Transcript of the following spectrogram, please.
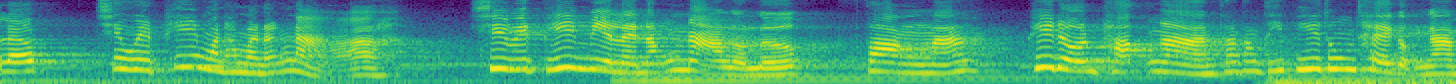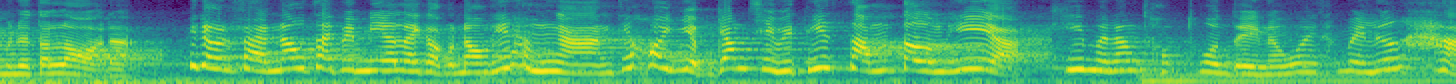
แล้วชีวิตพี่มันทำไมนักหนาอะชีวิตพี่มีอะไรนักหนาเหรอเลิฟฟังนะ พี่โดนพักงานทั้งๆที่พี่ทุ่มเทกับงานมาโดยตลอดอะพี่โดนแฟนนอกใจไปมีอะไรกับน้องที่ทำงาน ที่คอยเหยียบย่ำชีวิตพี่ซ้ำเติมพี่อะพี่มานั่งทบทวนตัวเองนะเว้ยทำไมเรื่องหา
